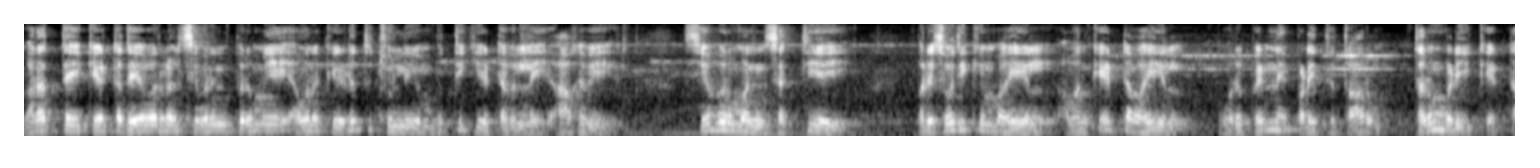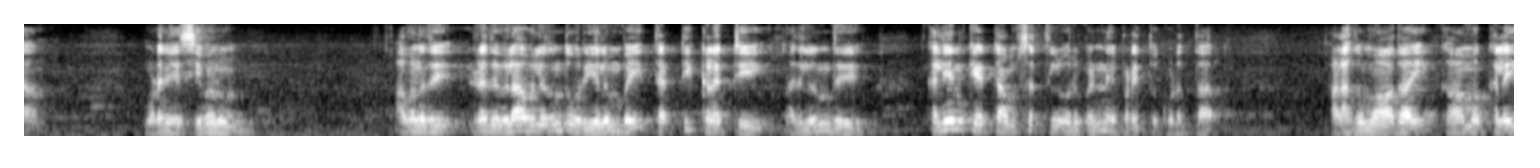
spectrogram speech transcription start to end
வரத்தை கேட்ட தேவர்கள் சிவனின் பெருமையை அவனுக்கு எடுத்துச் சொல்லியும் புத்திக்கு எட்டவில்லை ஆகவே சிவபெருமானின் சக்தியை பரிசோதிக்கும் வகையில் அவன் கேட்ட வகையில் ஒரு பெண்ணை படைத்து தாரும் தரும்படி கேட்டான். உடனே சிவனும் அவனது இடது விழாவிலிருந்து ஒரு எலும்பை தட்டி கலற்றி அதிலிருந்து கலியன் கேட்ட அம்சத்தில் ஒரு பெண்ணை படைத்து கொடுத்தார். அழகு மாதாய் காமக்கலை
